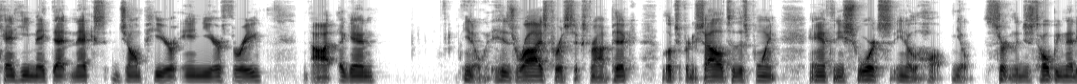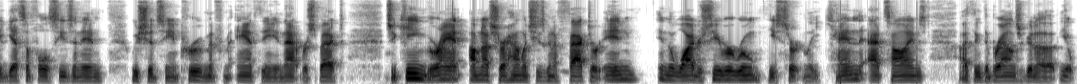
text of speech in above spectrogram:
Can he make that next jump here in year three? Not again, you know his rise for a sixth round pick looks pretty solid to this point. Anthony Schwartz, you know, you know, certainly just hoping that he gets a full season in. We should see improvement from Anthony in that respect. Jakeem Grant, I'm not sure how much he's going to factor in in the wide receiver room. He certainly can at times. I think the Browns are going to, you know,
